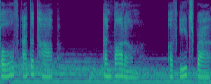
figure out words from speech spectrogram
Both at the top and bottom of each breath,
